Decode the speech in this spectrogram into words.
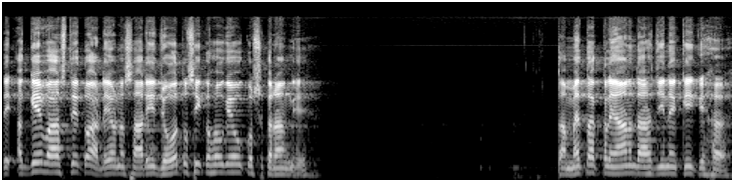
ਤੇ ਅੱਗੇ ਵਾਸਤੇ ਤੁਹਾਡੇ ਅਨੁਸਾਰੀ ਜੋ ਤੁਸੀਂ ਕਹੋਗੇ ਉਹ ਕੁਛ ਕਰਾਂਗੇ। ਤਾਂ ਮਹਿਤਾ ਕਲਿਆਣ ਦਾਸ ਜੀ ਨੇ ਕੀ ਕਿਹਾ?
